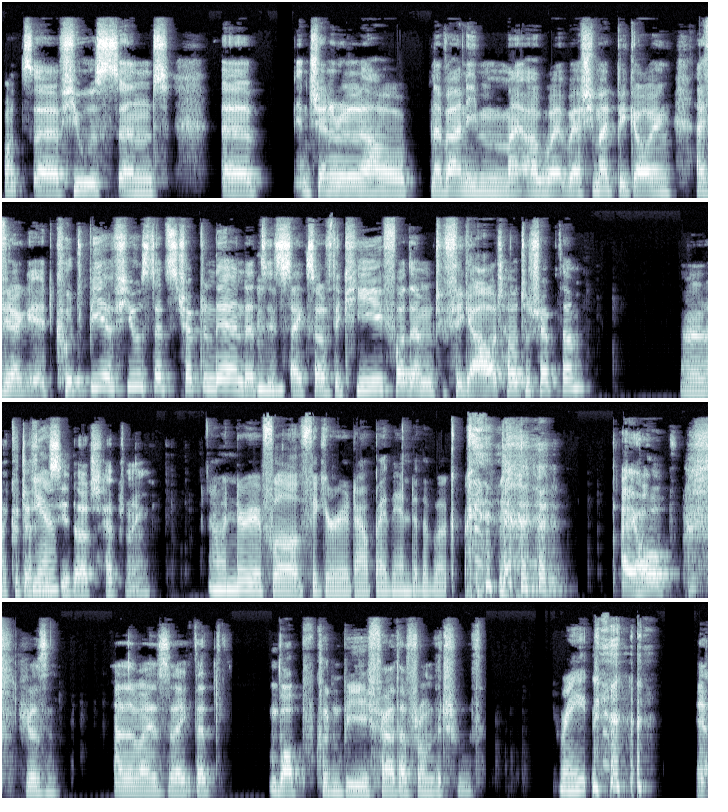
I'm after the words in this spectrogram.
what's uh, fused and uh, in general how Navani might, or where, where she might be going. I feel like it could be a Fused that's trapped in there, and that Mhm. it's like sort of the key for them to figure out how to trap them. Uh, I could definitely Yeah. see that happening. I wonder if we'll figure it out by the end of the book. I hope, because otherwise, like that WoB couldn't be further from the truth. right? Yeah.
